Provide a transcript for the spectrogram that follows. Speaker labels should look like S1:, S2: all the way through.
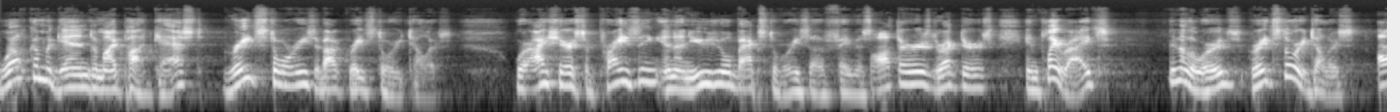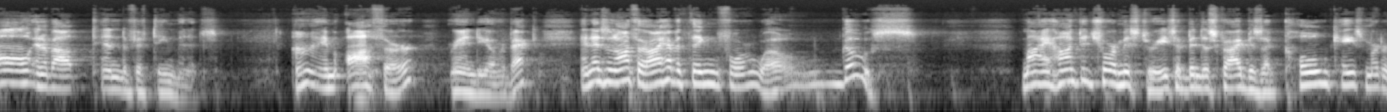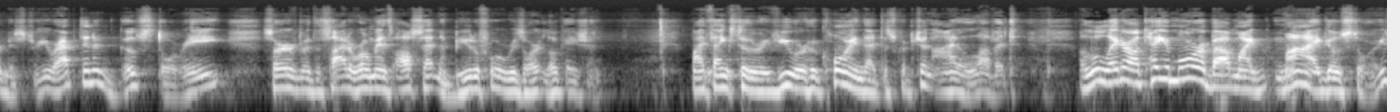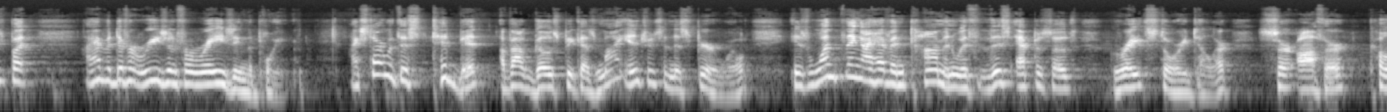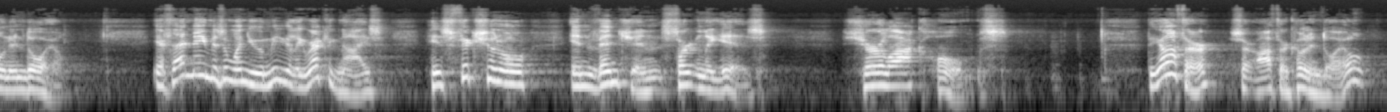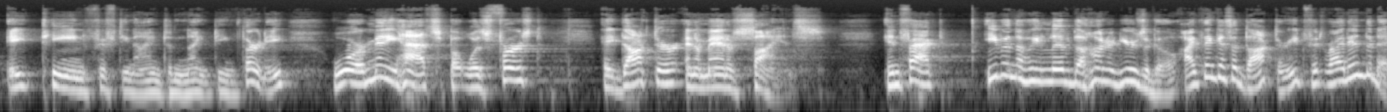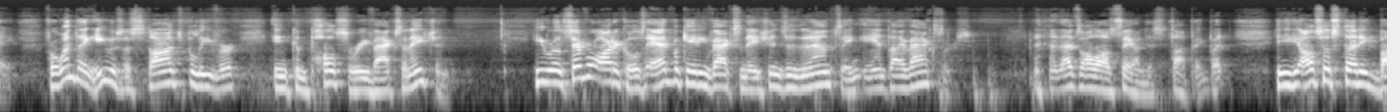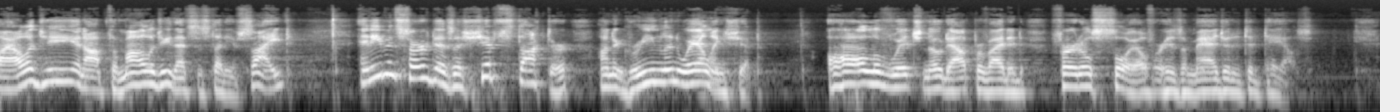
S1: Welcome again to my podcast, Great Stories About Great Storytellers, where I share surprising and unusual backstories of famous authors, directors, and playwrights. In other words, great storytellers, all in about 10 to 15 minutes. I'm author Randy Overbeck, and as an author, I have a thing for, well, ghosts. My Haunted Shore Mysteries have been described as a cold case murder mystery wrapped in a ghost story, served with a side of romance all set in a beautiful resort location. My thanks to the reviewer who coined that description. I love it. A little later, I'll tell you more about my, my ghost stories, but I have a different reason for raising the point. I start with this tidbit about ghosts because my interest in the spirit world is one thing I have in common with this episode's great storyteller, Sir Arthur Conan Doyle. If that name isn't one you immediately recognize, his fictional invention certainly is Sherlock Holmes. The author, Sir Arthur Conan Doyle, 1859 to 1930, wore many hats but was first a doctor and a man of science. In fact, even though he lived a hundred years ago, I think as a doctor he'd fit right in today. For one thing, he was a staunch believer in compulsory vaccination. He wrote several articles advocating vaccinations and denouncing anti vaxxers. that's all I'll say on this topic. But he also studied biology and ophthalmology, that's the study of sight, and even served as a ship's doctor on a Greenland whaling ship all of which no doubt provided fertile soil for his imaginative tales.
